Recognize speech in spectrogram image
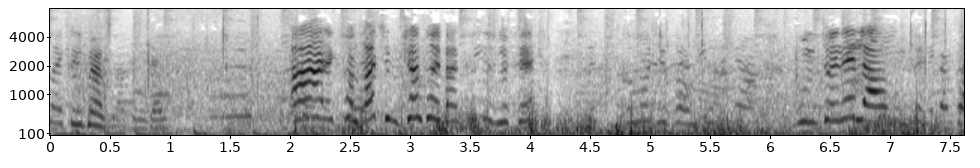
Like. Ah Alexandra, tu me tiens toi et batteries je le fais Comment tu vas Vous me tenez là, vous me tenez comme ça.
